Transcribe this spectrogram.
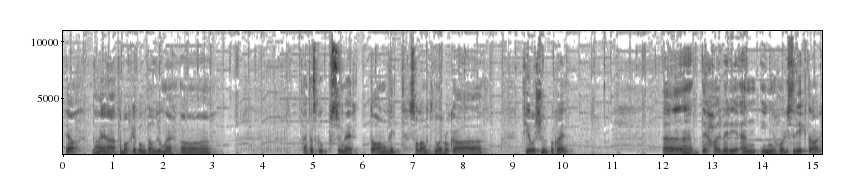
Ja, da er jeg tilbake på hotellrommet og tenkte jeg skulle oppsummere dagen litt så langt. Nå er klokka ti over sju på kvelden. Eh, Det har vært en innholdsrik dag.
